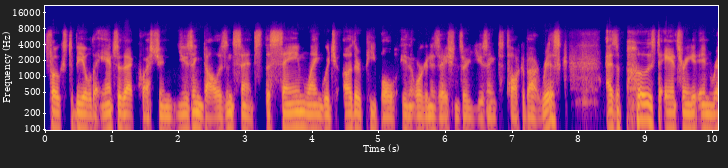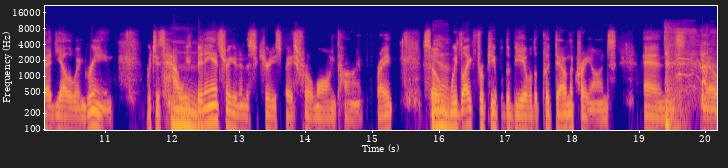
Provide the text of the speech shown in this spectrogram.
folks to be able to answer that question using dollars and cents, the same language other people in organizations are using to talk about risk, as opposed to answering it in red, yellow, and green, which is how mm. we've been answering it in the security space for a long time, right? So yeah. we'd like for people to be able to put down the crayons and, you know,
